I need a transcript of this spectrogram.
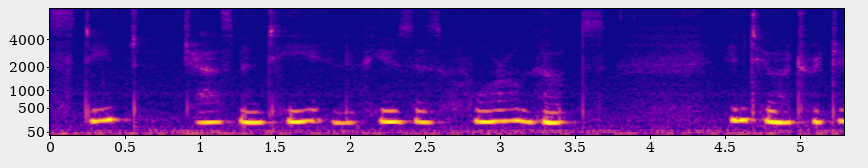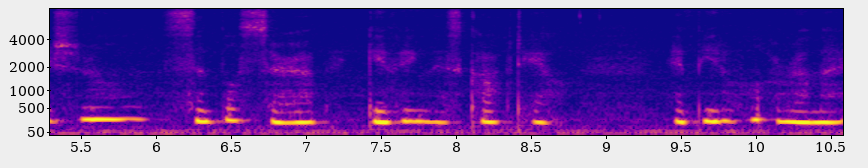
Steeped jasmine tea infuses floral notes into a traditional simple syrup, giving this cocktail a beautiful aroma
